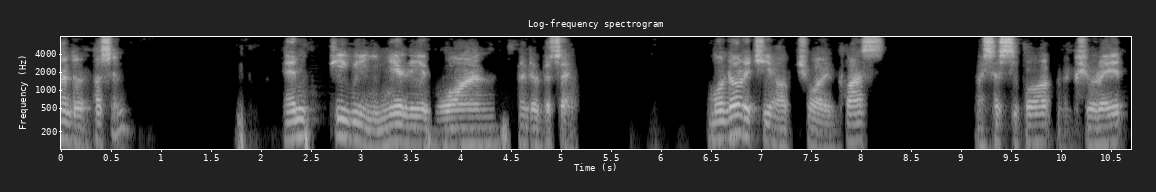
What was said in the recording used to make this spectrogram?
100%, NPV nearly 100%. Modality of choice plus accessible accurate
